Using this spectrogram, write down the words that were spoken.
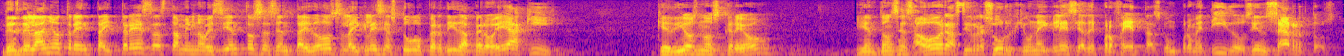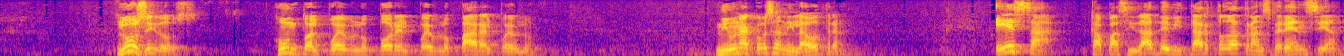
Desde el año 33 hasta 1962 la iglesia estuvo perdida, pero he aquí que Dios nos creó y entonces ahora sí resurge una iglesia de profetas comprometidos, insertos, lúcidos, junto al pueblo, por el pueblo, para el pueblo. Ni una cosa ni la otra. Esa capacidad de evitar toda transferencia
